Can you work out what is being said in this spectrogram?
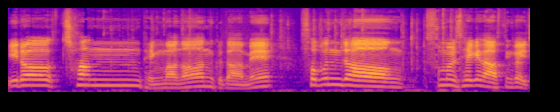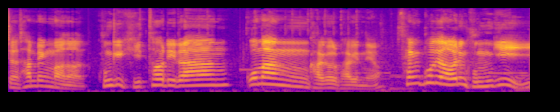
1억 1,100만원. 그 다음에 소분정 23개 나왔으니까 2,300만원. 군기 깃털이랑 꼬망 가격을 봐야겠네요. 생포된 어린 군기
